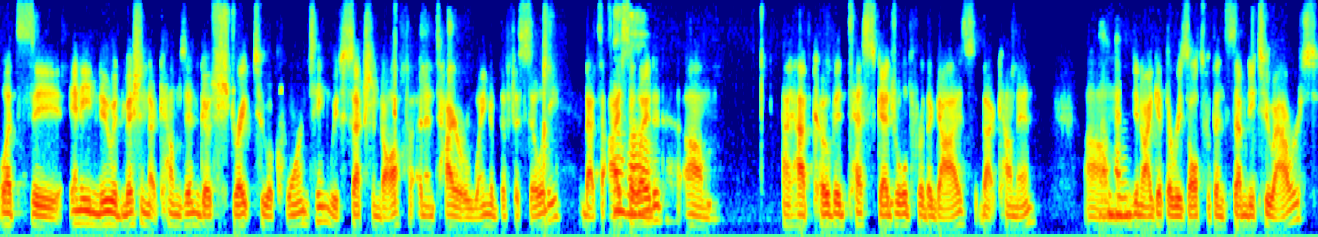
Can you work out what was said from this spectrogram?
let's see. Any new admission that comes in goes straight to a quarantine. We've sectioned off an entire wing of the facility that's wow. isolated. Um, I have COVID tests scheduled for the guys that come in. Um, Okay. You know, I get the results within 72 hours,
